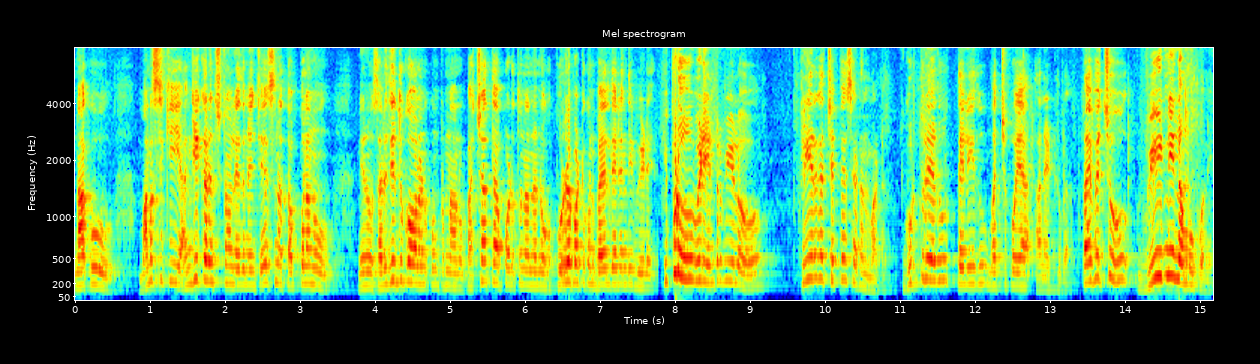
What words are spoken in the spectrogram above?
నాకు మనసుకి అంగీకరించడం లేదు. నేను చేసిన తప్పులను నేను సరిదిద్దుకోవాలనుకుంటున్నాను. పశ్చాత్తాపడుతున్నాను నేను ఒక పుర్రె పట్టుకుని బయలుదేరింది వీడే. ఇప్పుడు వీడి ఇంటర్వ్యూలో క్లియర్గా చెప్పేశాడనమాట గుర్తులేదు తెలీదు మర్చిపోయా అనేట్లుగా. పైపెచ్చు వీడిని నమ్ముకొని.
